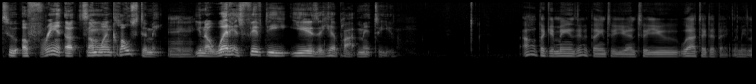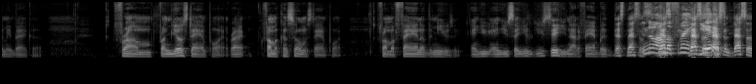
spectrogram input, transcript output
to a friend, uh, someone close to me. hmm You know, what has 50 years of hip hop meant to you? I don't think it means anything to you until you. Well, I take that back. Let me let me back up. From from your standpoint, right? From a consumer standpoint, from a fan of the music, and you and you say you you say you're not a fan, but that's that's a, No, I'm a fan, That's a, yes. that's a, that's a,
